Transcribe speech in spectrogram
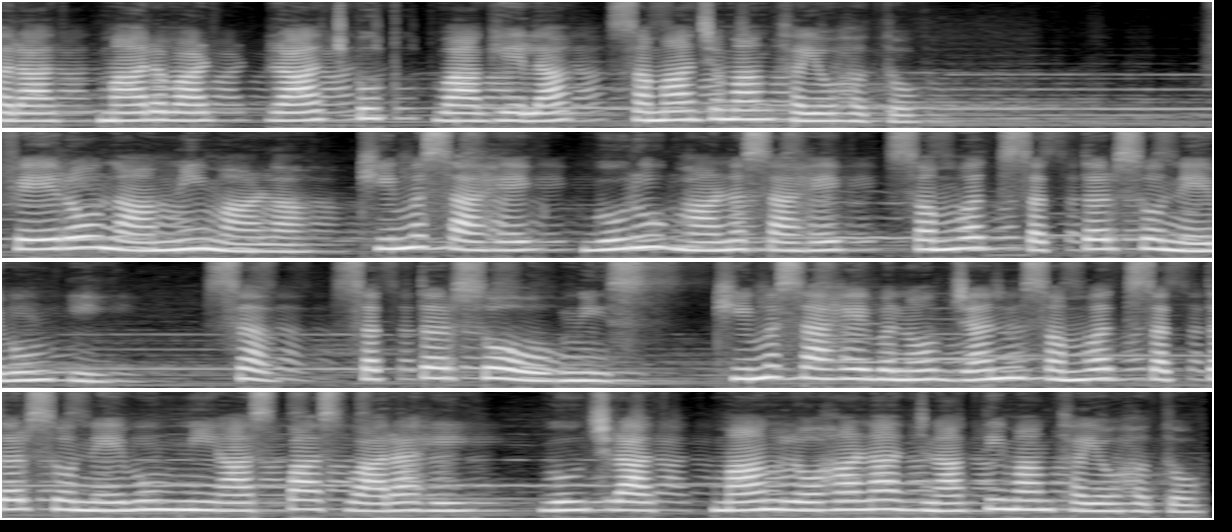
થરાદ, મારવાડ, રાજપૂત, વાઘેલા સમાજમાં થયો હતો. ફેરો નામની માળા, ખીમ સાહેબ, ગુરુ ભાણ સાહેબ, સંવત સત્તરસો નેવું ઈ. સ. સત્તરસો ઓગણીસ. ખીમ સાહેબનો જન્મ સંવત સત્તરસો નેવુંની આસપાસ વારાહી ગુજરાત, માંગ લોહાણા જ્ઞાતિમાં થયો હતો.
